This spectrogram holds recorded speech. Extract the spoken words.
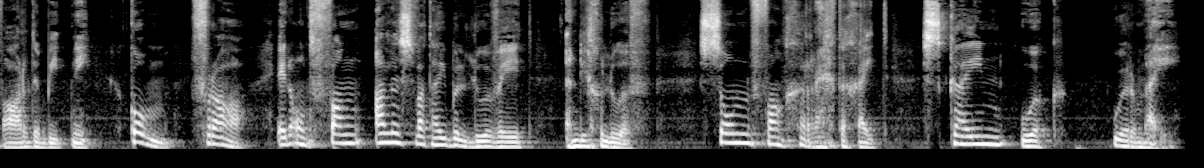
waarde bied nie. Kom, vra en ontvang alles wat hy beloof het in die geloof. Son van geregtigheid skyn ook oor my.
